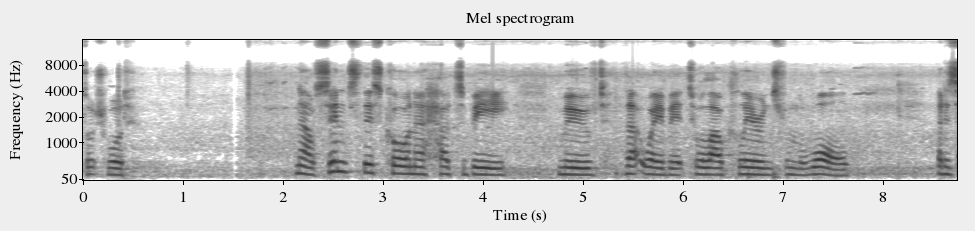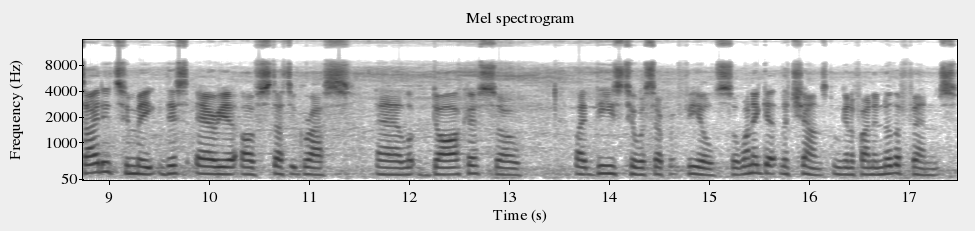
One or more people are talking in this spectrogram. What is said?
touch wood now since this corner had to be moved that way a bit to allow clearance from the wall I decided to make this area of static grass uh, look darker so like these two are separate fields. So when I get the chance, I'm going to find another fence.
